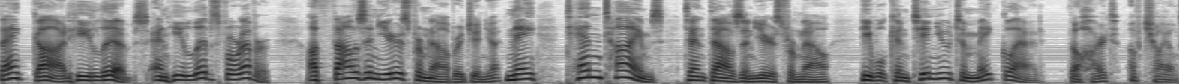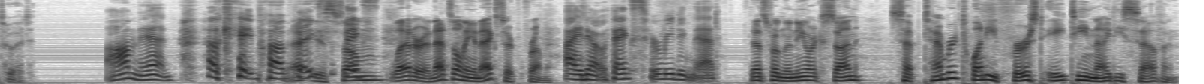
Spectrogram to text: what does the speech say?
Thank God he lives, and he lives forever. A thousand years from now, Virginia, nay, ten times ten thousand years from now, he will continue to make glad the heart of childhood. Amen. Okay, Bob. That thanks. is some thanks. letter, and that's only an excerpt from it. I know. Thanks for reading that. That's from the New York Sun, September 21st, 1897.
